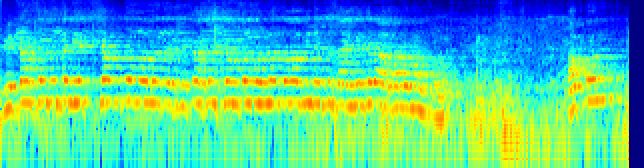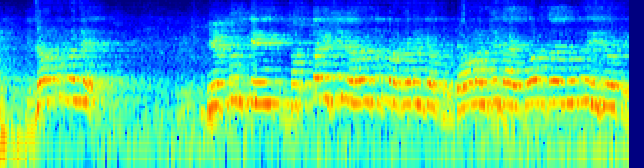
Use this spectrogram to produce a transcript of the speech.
विकासाचं तर एक शब्द बोलत विकासाचा शब्द बोलला तेव्हा मी त्याचं सांगितलं तर आभार मानतो. आपण जगमध्ये एकूण ते सत्तावीसशे घरांचं प्रकरण करतो. तेव्हा आमचे गायकवाड साहेब म्हणून हे जे होते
